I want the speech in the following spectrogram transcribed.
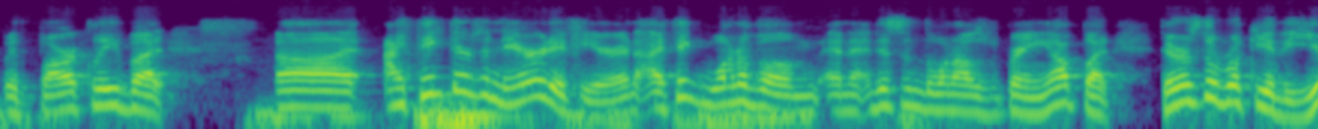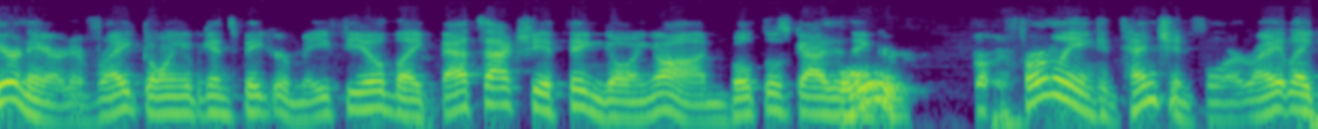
with Barkley. But uh, I think there's a narrative here, and I think one of them, and this isn't the one I was bringing up, but there's the Rookie of the Year narrative, right? Going up against Baker Mayfield, like that's actually a thing going on. Both those guys, I think, are fir- firmly in contention for it, right? Like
